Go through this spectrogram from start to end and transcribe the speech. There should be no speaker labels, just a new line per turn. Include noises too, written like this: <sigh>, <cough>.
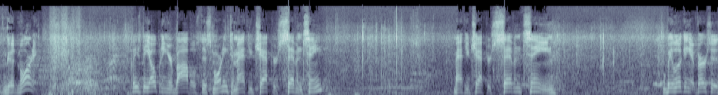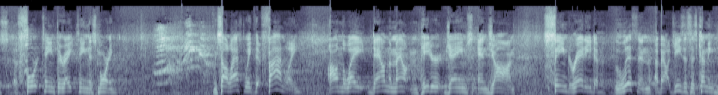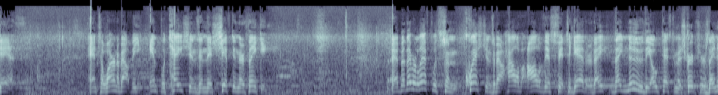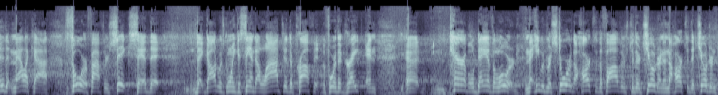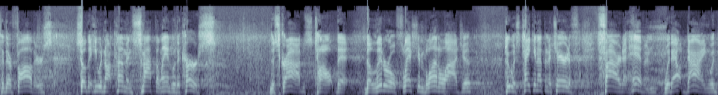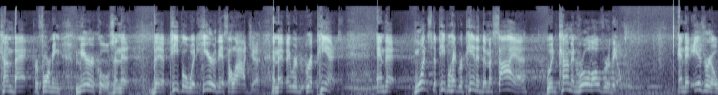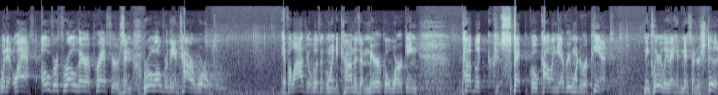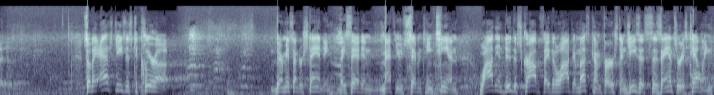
Good morning. Please be opening your Bibles this morning to Matthew chapter 17. Matthew chapter 17. We'll be looking at verses 14 through 18 this morning. We saw last week that finally, on the way down the mountain, Peter, James, and John seemed ready to listen about Jesus' coming death and to learn about the implications in this shift in their thinking. Uh, but they were left with some questions about how all of this fit together. They, they knew the Old Testament scriptures. They knew that Malachi 4 5 through 6 said that that God was going to send Elijah the prophet before the great and uh, terrible day of the Lord, and that he would restore the hearts of the fathers to their children and the hearts of the children to their fathers, so that he would not come and smite the land with a curse. The scribes taught that the literal flesh and blood Elijah who was taken up in a chariot of fire to heaven without dying would come back performing miracles, and that the people would hear this Elijah and that they would repent, and that once the people had repented, the Messiah would come and rule over them. And that Israel would at last overthrow their oppressors and rule over the entire world. If Elijah wasn't going to come as a miracle working public spectacle calling everyone to repent, then clearly they had misunderstood. So they asked Jesus to clear up their misunderstanding. They said in Matthew 17:10, "Why then do the scribes say that Elijah must come first?" And Jesus' answer is telling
